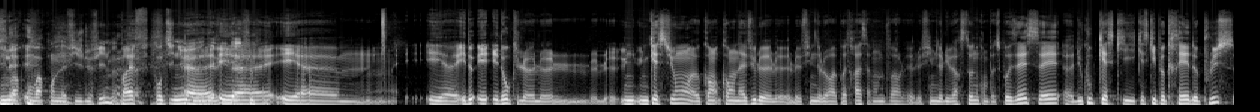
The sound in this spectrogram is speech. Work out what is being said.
On va, on va reprendre l'affiche du film. Bref, Continue, euh, David. et, euh, et, euh, et, euh, et de- donc, une, question, euh, quand, on a vu le, film de Laura Poitras avant de voir le, film d'Oliver Stone qu'on peut se poser, c'est euh, du coup, qu'est-ce qui, qu'est-ce qui peut créer de plus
